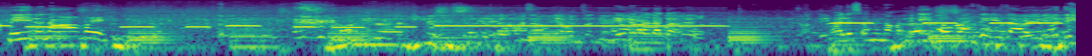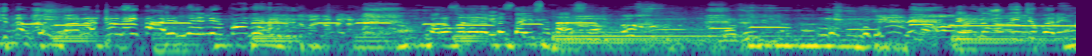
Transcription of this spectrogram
Nahilo na ako eh. Nahilo talaga. Alis ano na kami dito. Pati tayo na dito. Para tuloy tayo lilipan. Parang malalabas tayo sa taas. no? Pero naka-video pa rin.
